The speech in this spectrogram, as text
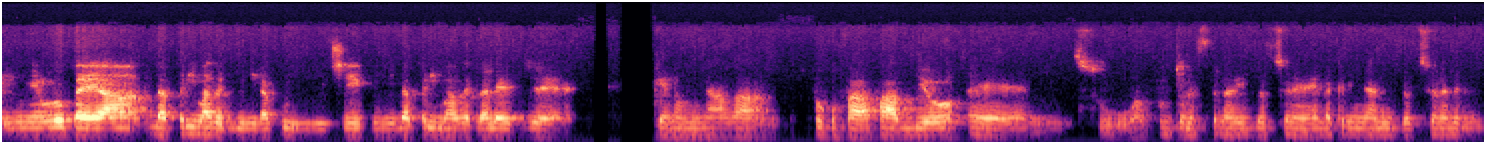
l'Unione Europea, da prima del 2015, quindi da prima della legge che nominava poco fa Fabio, eh, su appunto l'esternalizzazione e la criminalizzazione del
